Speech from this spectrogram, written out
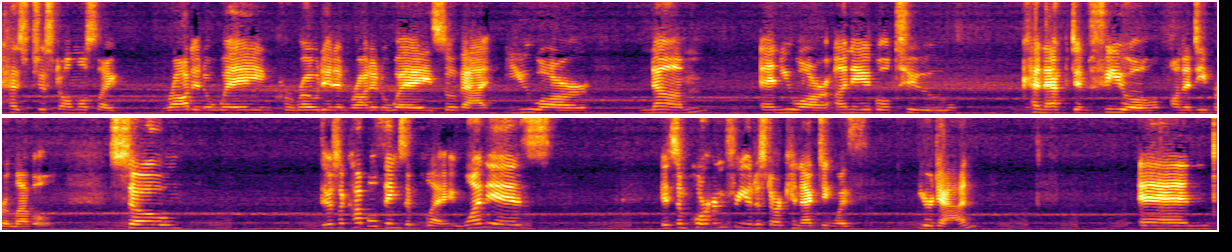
has just almost like rotted away and corroded and rotted away so that you are numb and you are unable to connect and feel on a deeper level. So there's a couple things at play. One is it's important for you to start connecting with your dad. And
